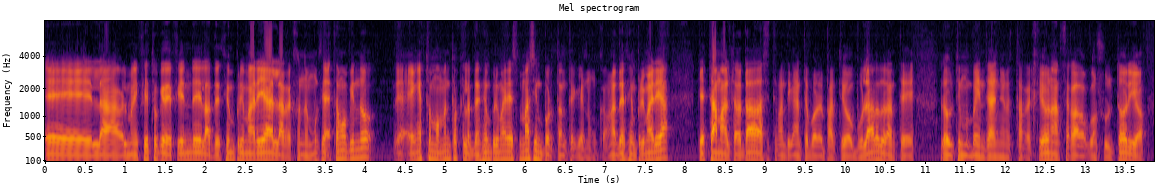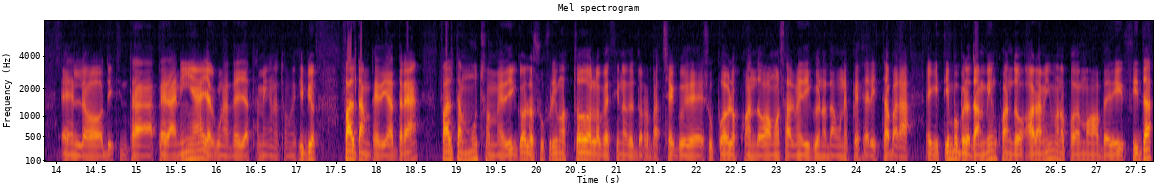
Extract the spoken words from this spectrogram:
eh, el manifiesto que defiende la atención primaria en la región de Murcia. Estamos viendo eh, en estos momentos que la atención primaria es más importante que nunca. Una atención primaria que está maltratada sistemáticamente por el Partido Popular durante los últimos 20 años en esta región. Han cerrado consultorios en las distintas pedanías y algunas de ellas también en nuestro municipio. Faltan pediatras, faltan muchos médicos, lo sufrimos todos los vecinos de Torre Pacheco y de sus pueblos cuando vamos al médico y nos dan un especialista para X tiempo, pero también cuando ahora mismo nos podemos pedir cita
